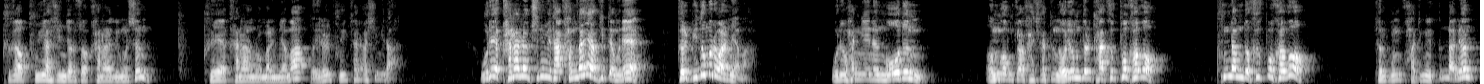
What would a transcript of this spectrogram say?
그가 부유하신 자로서 된 것은 그의 가난으로 말미암아 너희를 부유케 하려 하십니다. 우리의 가난을 주님이 다 감당해 왔기 때문에 그걸 믿음으로 말미암아 우리 환경에 있는 모든 엉겅퀴와 가시 같은 어려움들을 다 극복하고 풍랑도 극복하고 결국은 과정이 끝나면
